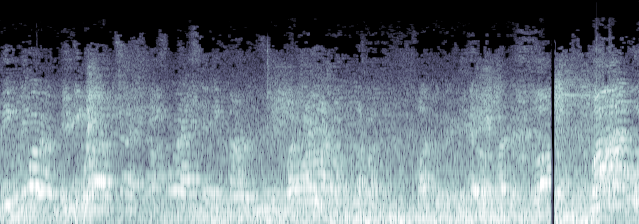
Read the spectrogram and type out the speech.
Big One Bigg World, Big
